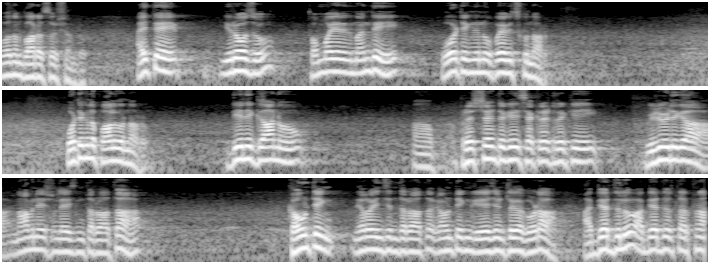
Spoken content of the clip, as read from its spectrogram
బోధన్ బార్ అసోసియేషన్లో. అయితే ఈరోజు తొంభై ఎనిమిది మంది ఓటింగ్ను ఉపయోగించుకున్నారు. ఓటింగ్లో పాల్గొన్నారు. దీనికి గాను ప్రెసిడెంట్కి సెక్రటరీకి విడివిడిగా నామినేషన్లు వేసిన తర్వాత కౌంటింగ్ నిర్వహించిన తర్వాత కౌంటింగ్ ఏజెంట్లుగా కూడా అభ్యర్థులు అభ్యర్థుల తరఫున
